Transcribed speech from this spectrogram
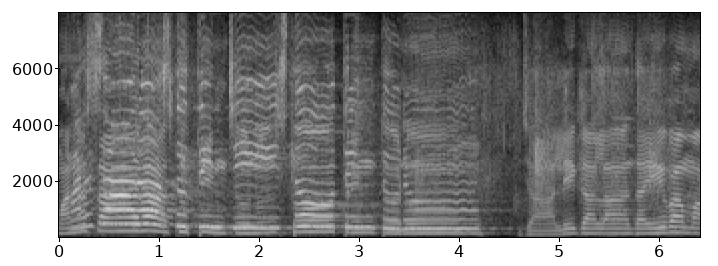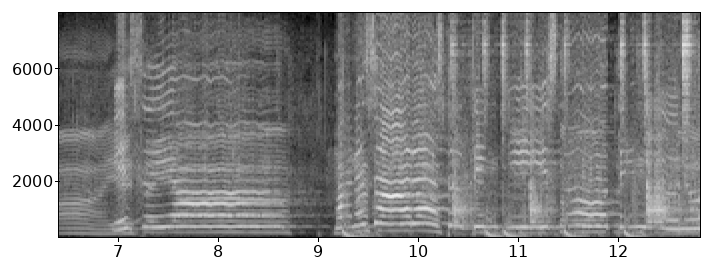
మనసారా స్తుతించి స్తోత్రింతును. జాలిగల దైవమా యేసయ్యా మనసారా స్తుతించి స్తోత్రించును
